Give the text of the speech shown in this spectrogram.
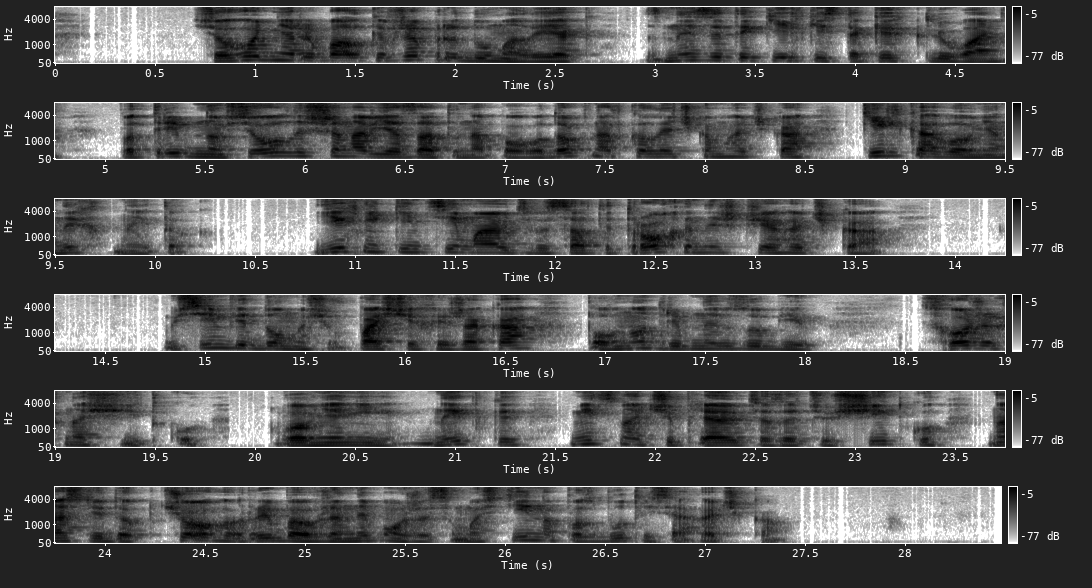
Сьогодні рибалки вже придумали, як знизити кількість таких клювань. Потрібно всього лише нав'язати на поводок над колечком гачка кілька вовняних ниток. Їхні кінці мають звисати трохи нижче гачка. Усім відомо, що в пащі хижака повно дрібних зубів, схожих на щітку. Вовняні нитки міцно чіпляються за цю щітку, наслідок чого риба вже не може самостійно позбутися гачка.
